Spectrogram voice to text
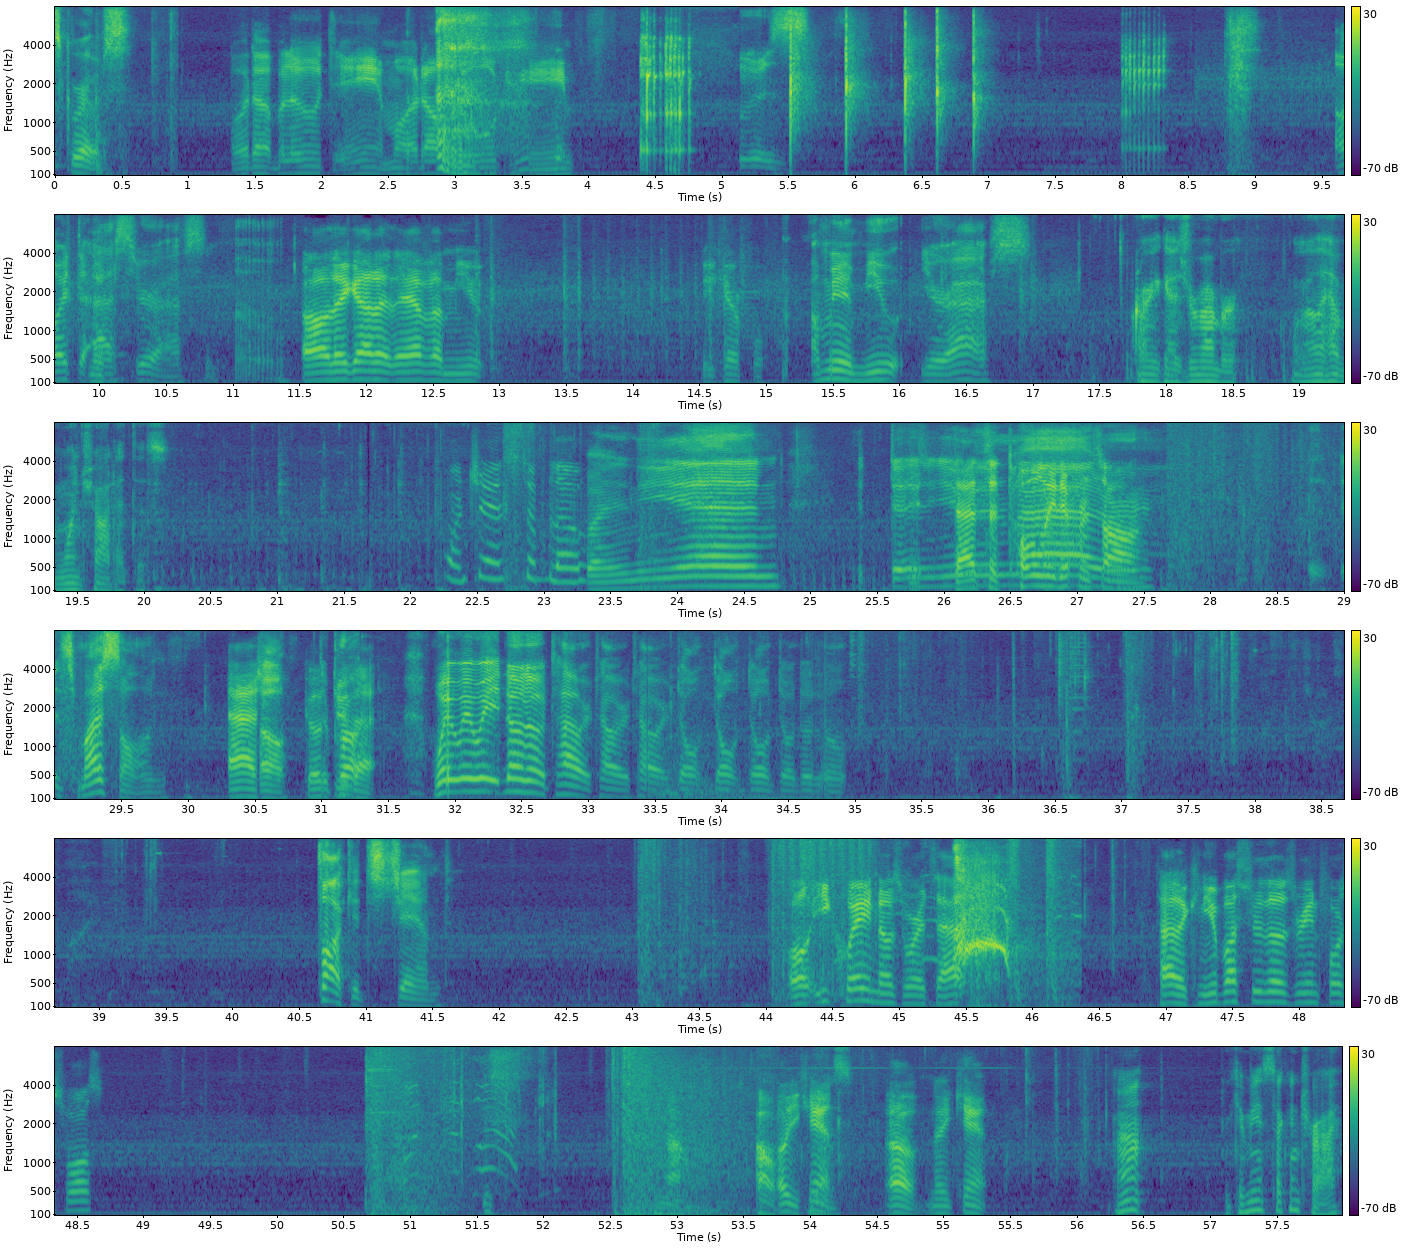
Gross. What a blue team? What a blue team? Ooze. I like to Nope. ass your ass. Oh. Oh, they got it. They have a mute. Be careful. I'm gonna mute your ass. Alright, guys, remember, we only have one shot at this. One chance to blow. But in the end, it doesn't that's a even totally different song. It's my song. Ash, Oh, go the do pro- that. Wait, wait, wait. No, no. Tower, tower, tower. Don't, don't, don't, don't, don't, don't. Fuck, it's jammed. Well, Equay knows where it's at. Tyler, can you bust through those reinforced walls? No. Oh, Oh, you can. yes. Oh, no, you can't. Uh, give me a second try.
